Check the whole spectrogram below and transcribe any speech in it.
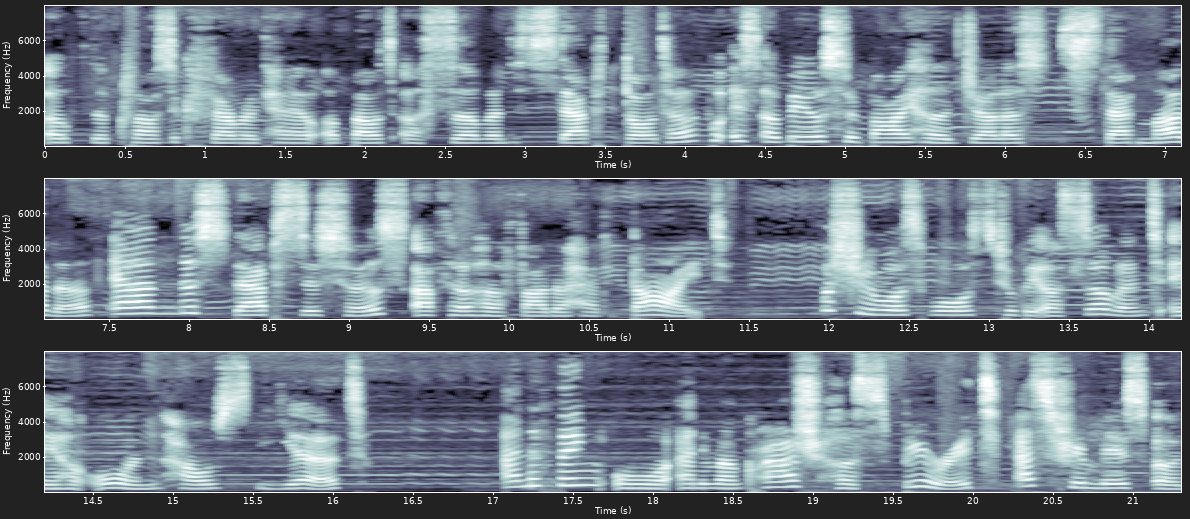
of the classic fairy tale about a servant stepdaughter who is abused by her jealous stepmother and the stepsisters after her father had died. But she was forced to be a servant in her own house yet anything or anyone crush her spirit as she meets a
